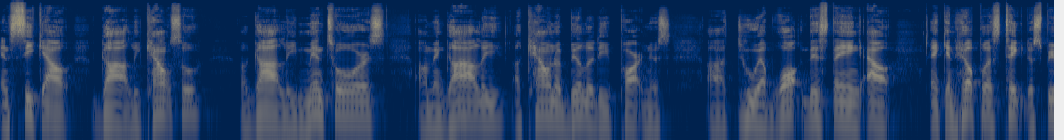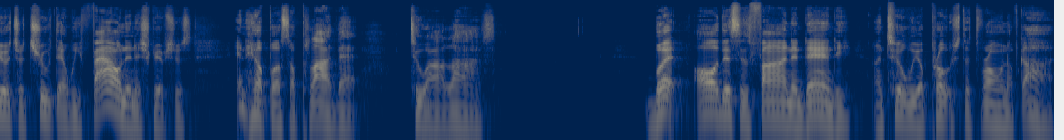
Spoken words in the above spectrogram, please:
and seek out godly counsel, uh, godly mentors, um, and godly accountability partners uh, who have walked this thing out and can help us take the spiritual truth that we found in the scriptures and help us apply that to our lives. But all this is fine and dandy until we approach the throne of God.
